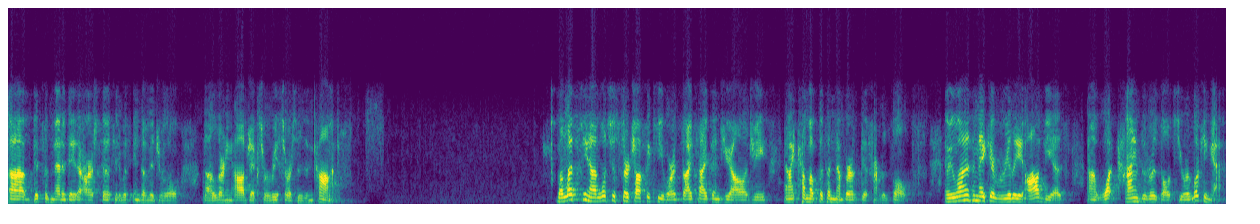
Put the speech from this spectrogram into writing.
uh, bits of metadata are associated with individual uh, learning objects or resources in Commons. But let's, you know, let's just search off the keywords. So I type in geology, and I come up with a number of different results. And we wanted to make it really obvious uh, what kinds of results you are looking at.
